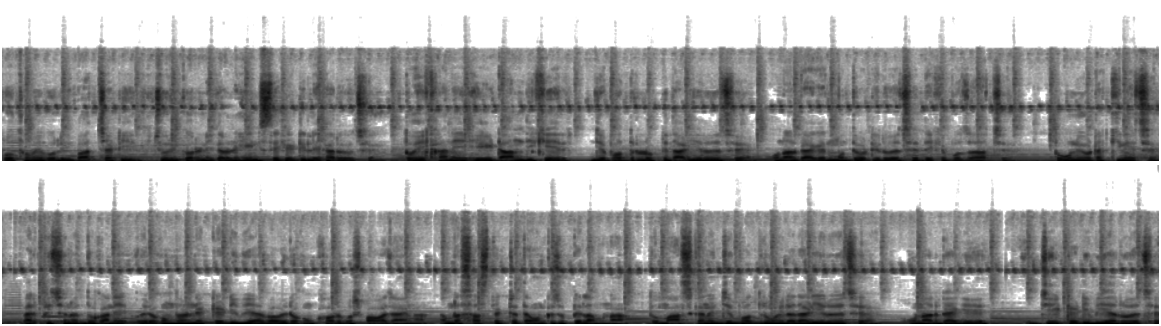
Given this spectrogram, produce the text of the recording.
প্রথমে বলি, বাচ্চাটি চুরি করেনি, কারণ হিন্টসে সেটি লেখা রয়েছে। তো এখানে এই ডান দিকের যে ভদ্রলোকটি দাঁড়িয়ে রয়েছে, ওনার ব্যাগের মধ্যে ওটি রয়েছে দেখে বোঝা যাচ্ছে। তো উনি ওটা কিনেছে। আর পিছনের দোকানে ওই রকম ধরনের টেডি বিয়ার বা ওই রকম খরগোশ পাওয়া যায় না। আমরা সাসপেক্টে তেমন কিছু পেলাম না। তো মাঝখানের যে ভদ্রমহিলা দাঁড়িয়ে রয়েছে, ওনার ব্যাগে যে টেডি বিয়ার রয়েছে,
